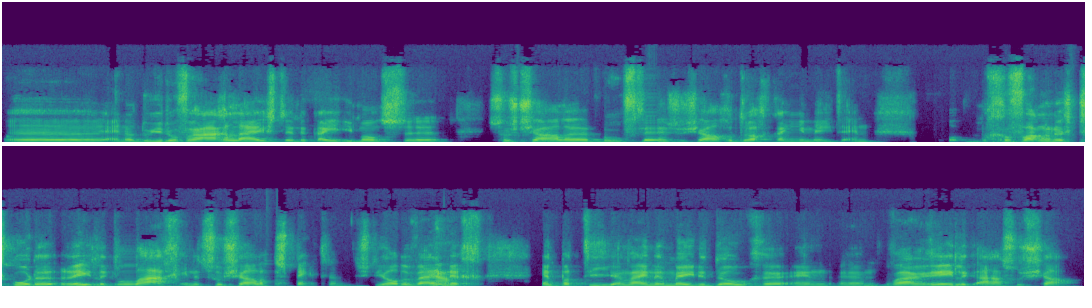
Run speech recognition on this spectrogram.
Uh, en dat doe je door vragenlijsten. En dan kan je iemands uh, sociale behoeften en sociaal gedrag kan je meten. En gevangenen scoorden redelijk laag in het sociale spectrum. Dus die hadden weinig empathie en weinig mededogen en um, waren redelijk asociaal.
